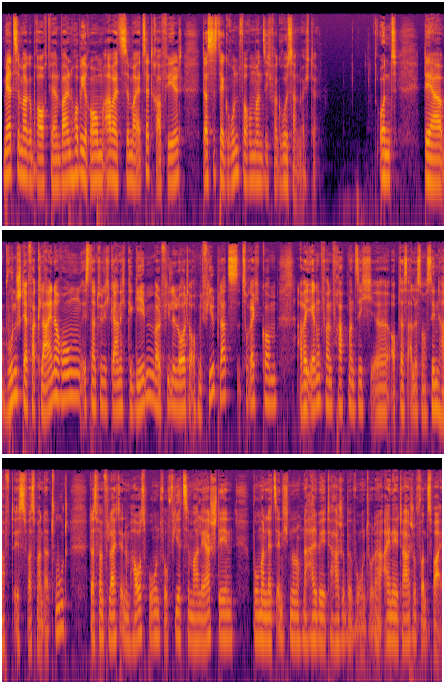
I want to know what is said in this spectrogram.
mehr Zimmer gebraucht werden, weil ein Hobbyraum, Arbeitszimmer etc. fehlt. Das ist der Grund, warum man sich vergrößern möchte. Und der Wunsch der Verkleinerung ist natürlich gar nicht gegeben, weil viele Leute auch mit viel Platz zurechtkommen. Aber irgendwann fragt man sich, äh, ob das alles noch sinnhaft ist, was man da tut. Dass man vielleicht in einem Haus wohnt, wo vier Zimmer leer stehen, wo man letztendlich nur noch eine halbe Etage bewohnt oder eine Etage von zwei.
